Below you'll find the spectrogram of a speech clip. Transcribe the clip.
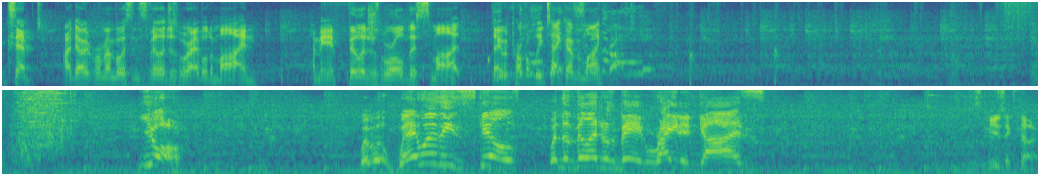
Except, I don't remember since villagers were able to mine. I mean, if villagers were all this smart, they would probably take over Minecraft. Yo! Where, were- where were these skills when the village was being raided, guys? This music, though.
